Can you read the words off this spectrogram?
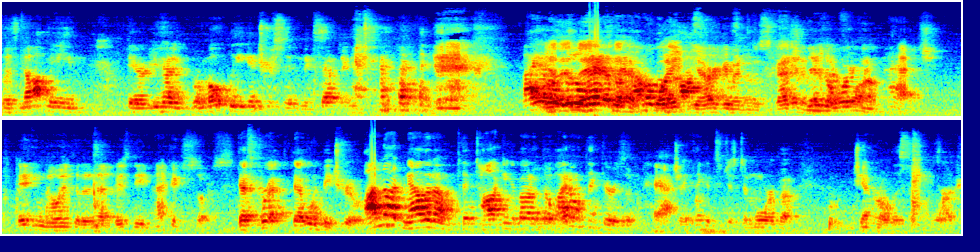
does not mean they're even remotely interested in accepting it. I have a Well, they- little bit of, that. I'm a quite little the argument and discussion If there's a their working forum. patch, it can go into the NetBSD package source. That's correct, that would be true. I'm not, now that I'm th- talking about it though, I don't think there is a patch. I think it's just a more of a general list of work.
